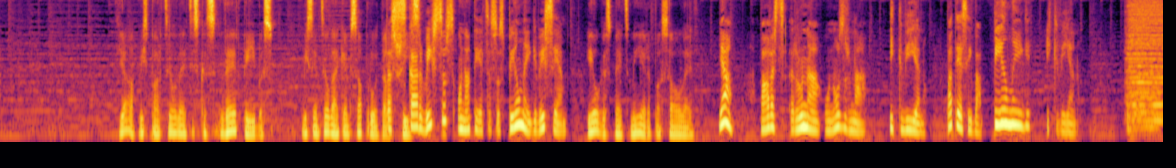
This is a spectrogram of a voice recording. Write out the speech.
Jā, vispār cilvēciskas vērtības. Visiem cilvēkiem saprotams. Tas šīs... skar visus un attiecas uz pilnīgi visiem. Ilgas pēc miera pasaulē. Jā, pāvests runā un uzrunā ikvienu. Patiesībā pilnīgi ikvienu.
